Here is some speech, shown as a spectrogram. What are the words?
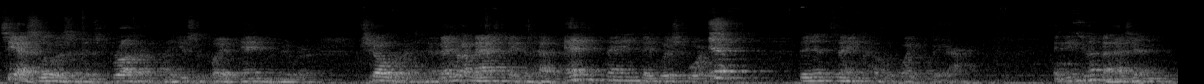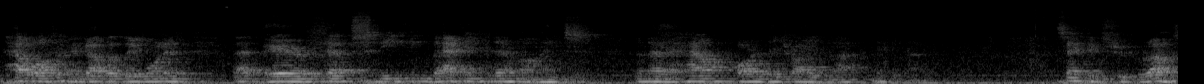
C.S. Lewis and his brother, I used to play a game when we were children, and they would imagine they could have anything they wished for if they didn't think of the white bear. And you can imagine how often they got what they wanted. That bear kept sneaking back into their minds, no matter how hard they tried not to think about it. Same thing's true for us.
